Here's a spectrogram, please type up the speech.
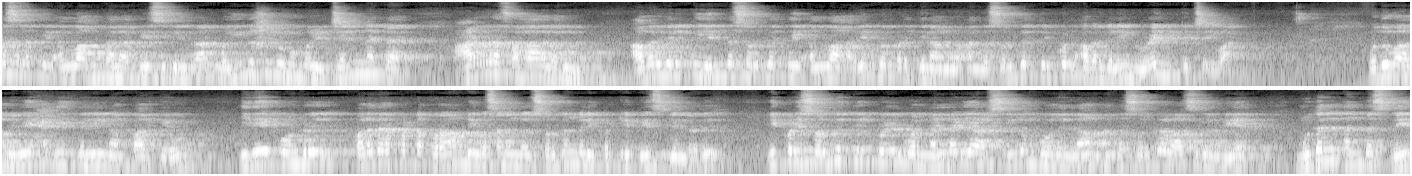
வசனத்தில் அல்லாஹு தாலா பேசுகின்றான் ஜன்னத அர்ரஃபஹாலகும் அவர்களுக்கு எந்த சொர்க்கத்தை அல்லாஹ் அறிமுகப்படுத்தினானோ அந்த சொர்க்கத்திற்குள் அவர்களை நுழைவிக்க செய்வான். பொதுவாகவே ஹதீஸ்களில் நாம் பார்க்கிறோம் இதே போன்று பலதரப்பட்ட குரானுடைய வசனங்கள் சொர்க்கங்களை பற்றி பேசுகின்றது. இப்படி சொர்க்கத்திற்குள் ஒரு நல்லடியார் செல்லும் போதெல்லாம் அந்த சொர்க்கவாசிகளுடைய முதல் அந்தஸ்து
